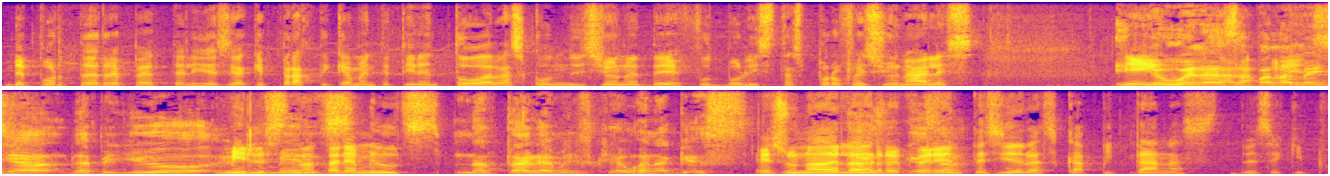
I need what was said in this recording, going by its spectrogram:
Deporte de Repetel, y decía que prácticamente tienen todas las condiciones de futbolistas profesionales. Y qué en buena esa panameña de apellido Mills, Natalia Mills. Natalia Mills, qué buena que es. Es una de las referentes y de las capitanas de ese equipo.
